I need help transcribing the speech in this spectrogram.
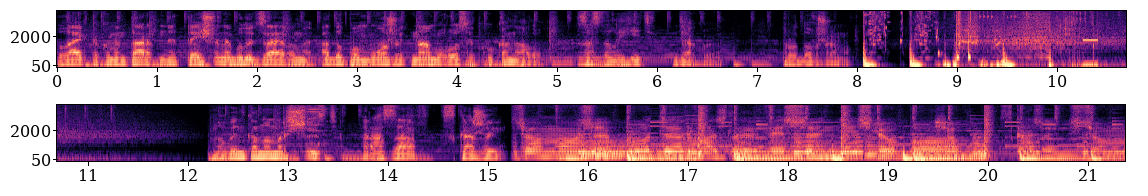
Лайк та коментар не те, що не будуть зайвими, а допоможуть нам у розвитку каналу. Заздалегідь дякую. Продовжуємо. Новинка номер 6. Разав. Скажи. Що може бути важливіше, ніж любов? Скажи, що може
